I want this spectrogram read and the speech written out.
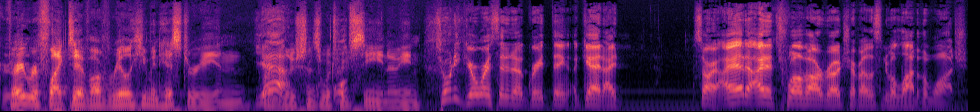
very reflective of real human history and Yeah. revolutions which Well- we've seen i mean Tony Gilroy said in a great thing. Again, I sorry, I had a, I had a 12 hour road trip. I listened to a lot of the watch.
